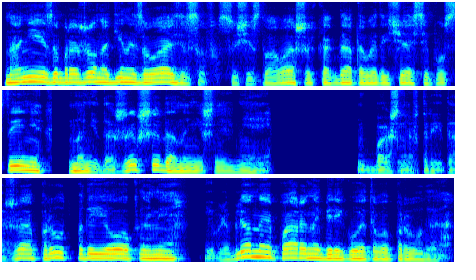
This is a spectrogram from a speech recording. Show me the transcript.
На ней изображен один из оазисов, существовавших когда-то в этой части пустыни, но не доживший до нынешних дней. Башня в три этажа, пруд под ее окнами и влюбленные пары на берегу этого пруда.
